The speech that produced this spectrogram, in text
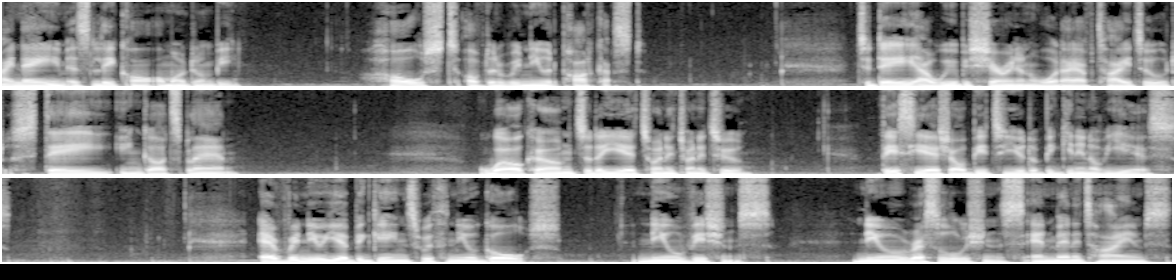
My name is Lekan Omodunbi, host of the Renewed Podcast. Today, I will be sharing on what I have titled Stay in God's Plan. Welcome to the year 2022. This year shall be to you the beginning of years. Every new year begins with new goals, new visions, new resolutions, and many times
